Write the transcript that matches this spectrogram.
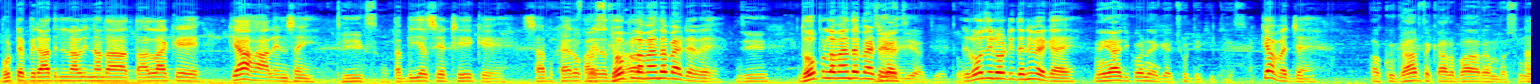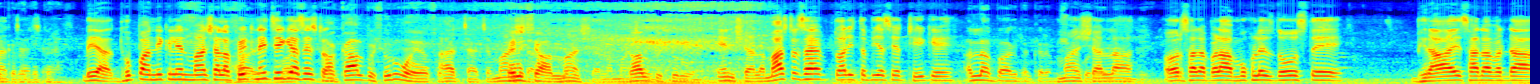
भुट्टे बिरादरी नाल इन्हां दा ताला के क्या हाल इन सही? ठीक तबीयत से ठीक है सब खैरो खैर। धूप लवेंदे बैठे हुए जी। धूप लवेंदे बैठे हुए जी जी रोजी रोटी तो नहीं वे गए? नहीं आज कौन है गया? छुट्टी की क्या वजह है? और कोई घर ते कारोबार हम बस वो कर करे अच्छा, अच्छा। भैया धुप्पा निकले माशाल्लाह फिट हाँ, नहीं थे क्या सिस्टम हाँ, कल तो शुरू होया अच्छा अच्छा माशाल्लाह इंशाल्लाह माशाल्लाह कल तो शुरू है इंशाल्लाह मास्टर साहब तुम्हारी तबीयत से ठीक है? अल्लाह पाक दा करम माशाल्लाह। और सारा बड़ा मुखलिस दोस्त है भरा है साडा वड्डा।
